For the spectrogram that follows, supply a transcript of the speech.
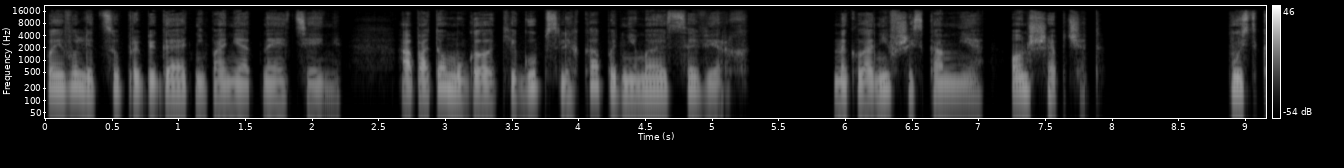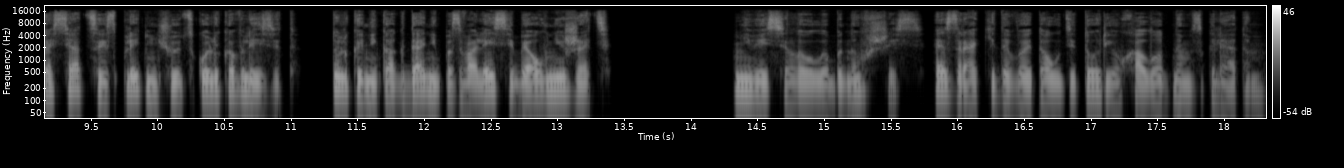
По его лицу пробегает непонятная тень, а потом уголки губ слегка поднимаются вверх. Наклонившись ко мне, он шепчет. «Пусть косятся и сплетничают, сколько влезет. Только никогда не позволяй себя унижать». Невесело улыбнувшись, Эзра окидывает аудиторию холодным взглядом.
